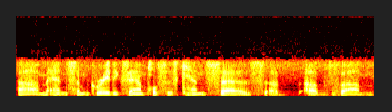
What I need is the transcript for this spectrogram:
um, and some great examples, as Ken says, of, of um,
